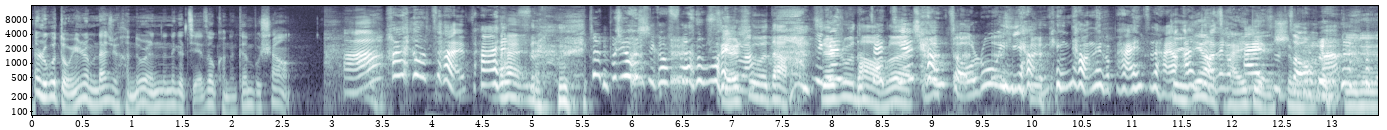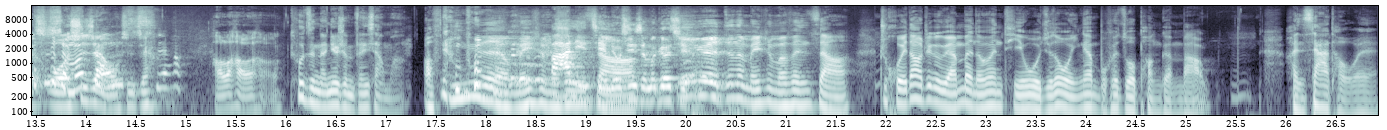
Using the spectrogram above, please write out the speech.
那如果抖音热门单曲，很多人的那个节奏可能跟不上。啊，还要彩排，这不就是一个氛围吗？结束的结束讨论在街，上走路一样，你听到那个拍子还要按照那个拍子走吗？对对对，是什么我是这样，我东是这样。好了好了好了，兔子呢？你有什么分享吗？哦，音乐没什么八分享年前流行什么歌曲？音乐真的没什么分享。就回到这个原本的问题，我觉得我应该不会做捧哏吧，很下头哎，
